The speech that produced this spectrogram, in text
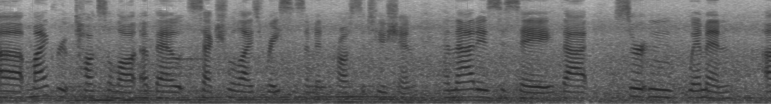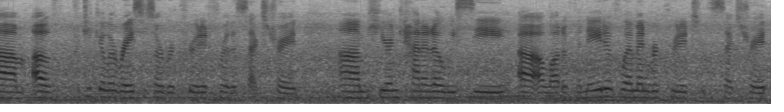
uh, my group talks a lot about sexualized racism in prostitution, and that is to say that certain women um, of particular races are recruited for the sex trade. Um, here in Canada, we see uh, a lot of the Native women recruited to the sex trade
